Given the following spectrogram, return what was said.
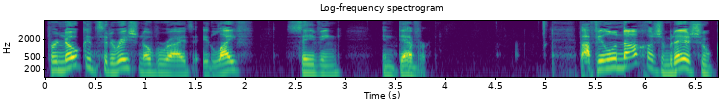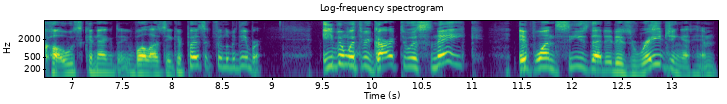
For no consideration overrides a life saving endeavor. Even with regard to a snake, if one sees that it is raging at him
